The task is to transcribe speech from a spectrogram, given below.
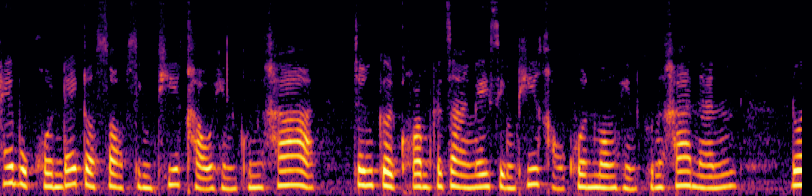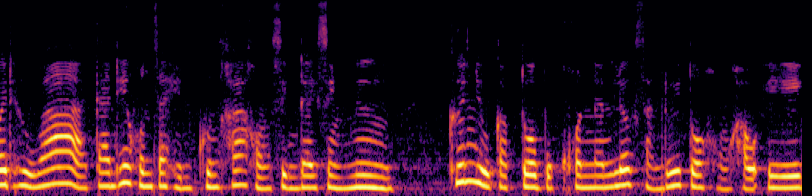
ให้บุคคลได้ตรวจสอบสิ่งที่เขาเห็นคุณค่า จนเกิดความกระจ่างในสิ่งที่เขาควรมองเห็นคุณค่านั้น โดยถือว่าการที่คนจะเห็นคุณค่าของสิ่งใดสิ่งหนึ่ง ขึ้นอยู่กับตัวบุคคลนั้นเลือกสรรด้วยตัวของเขาเอง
